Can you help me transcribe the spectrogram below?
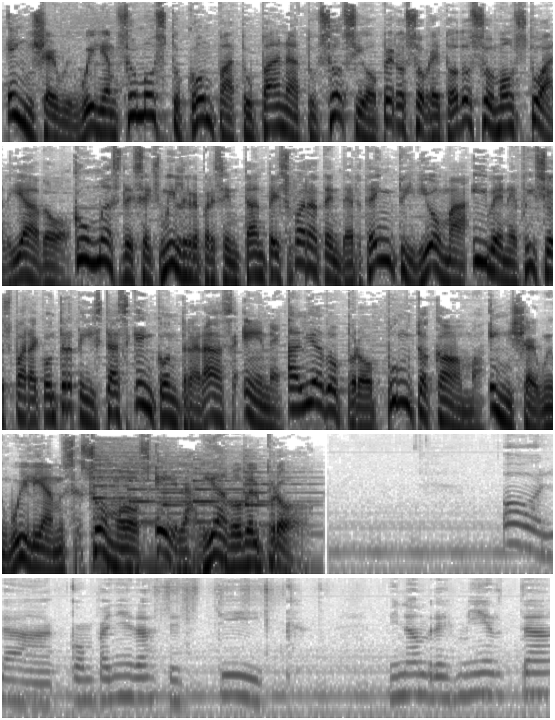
En Sherwin Williams somos tu compa, tu pana, tu socio, pero sobre todo somos tu aliado, con más de 6.000 representantes para atenderte en tu idioma y beneficios para contratistas que encontrarás en aliadopro.com. En Sherwin Williams somos el aliado del PRO. Hola, compañeras de STIC. Mi nombre es Mirta.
